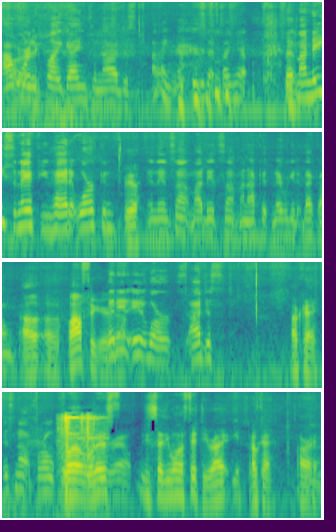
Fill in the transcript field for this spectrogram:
I wanted to play games and I just, I ain't never figured that thing out. But my niece and nephew had it working. Yeah. And then something, I did something and I could never get it back on. Uh, uh, well, I'll figure But it out. it, it works. I just, okay. it's not for old Well, people well, to there's. You said you wanted 50, right? Yes, sir. Okay. All right. Uh,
